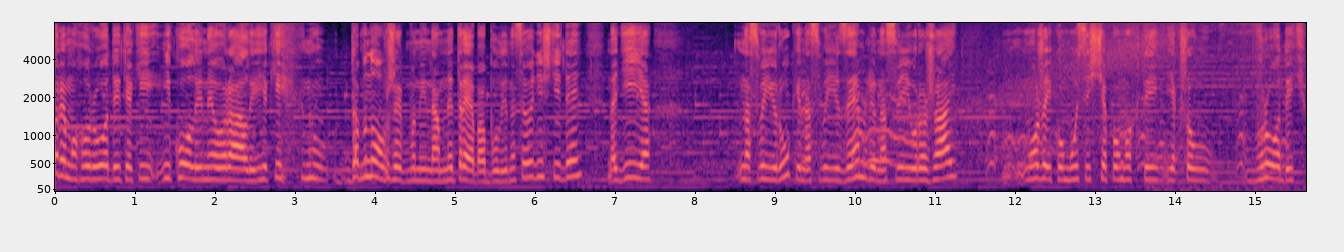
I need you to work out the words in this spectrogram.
Горемо городи, які ніколи не орали, які ну, давно вже вони нам не треба були. На сьогоднішній день надія на свої руки, на свою землю, на свій урожай. Може й комусь іще допомогти, якщо вродить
